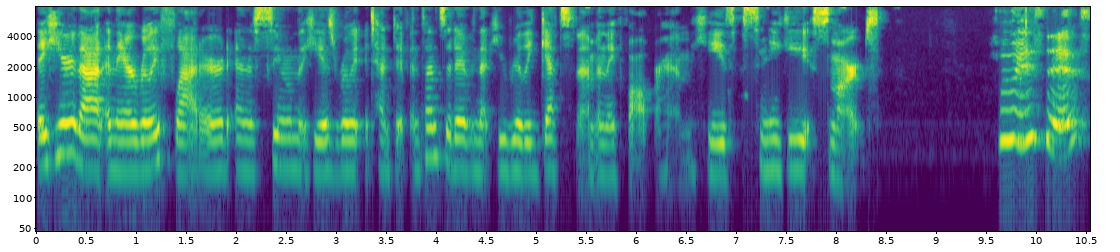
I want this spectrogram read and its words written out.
They hear that and they are really flattered and assume that he is really attentive and sensitive and that he really gets them and they fall for him. He's sneaky smart. Who is this?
